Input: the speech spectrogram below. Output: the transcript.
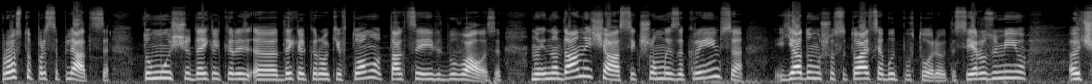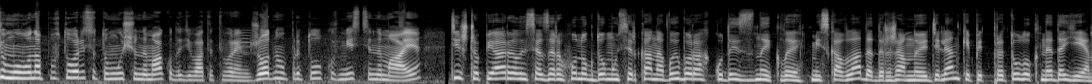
просто присиплятися, тому що декілька, е, декілька років тому так це і відбувалося. Ну і на даний час, якщо ми закриємося, я думаю, що ситуація буде повторюватися. Я розумію, чому вона повторюється, тому що нема куди дівати тварин. Жодного притулку в місті немає. Ті, що піарилися за рахунок дому сірка на виборах, кудись зникли. Міська влада державної ділянки під притулок не дає.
